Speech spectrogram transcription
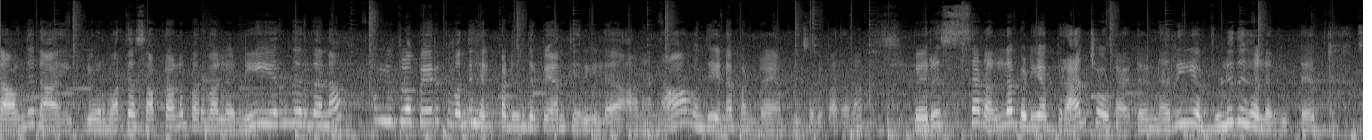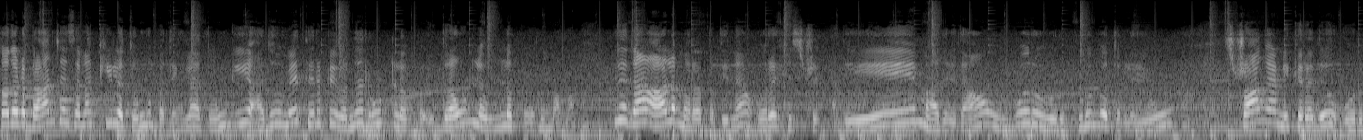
தான் வந்து நான் இப்படி ஒரு மரத்தை சாப்பிட்டாலும் பரவாயில்ல. நீ இருந்திருந்தேன்னா இவ்வளோ பேருக்கு வந்து ஹெல்ப் பண்ணியிருந்திருப்பேன்னு தெரியல. ஆனால் நான் வந்து என்ன பண்ணுறேன் அப்படின்னு சொல்லி பார்த்தோன்னா பெருசாக நல்லபடியாக பிரான்ச் அவுட் ஆகிட்டு நிறைய விழுதுகளை விட்டு ஸோ அதோட பிரான்ச்சஸ் எல்லாம் கீழே தொங்கும் பார்த்தீங்களா? தொங்கி அதுவுமே திருப்பி வந்து ரூட்டில் கிரவுண்டில் உள்ளே போகுமாமா இதுதான் ஆலமரம் பற்றின ஒரு ஹிஸ்ட்ரி அதே மாதிரி தான் ஒவ்வொரு ஒரு குடும்பத்துலேயும் ஸ்ட்ராங்காக நிற்கிறது ஒரு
